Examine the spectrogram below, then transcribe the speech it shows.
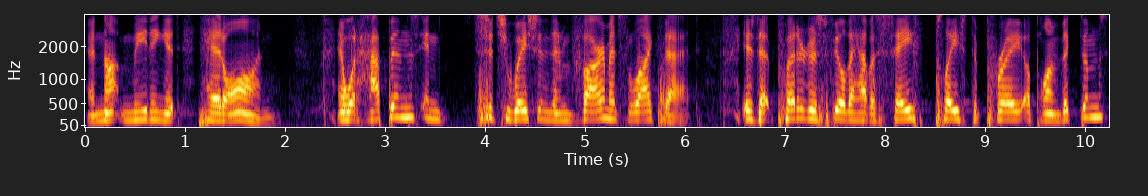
and not meeting it head on. And what happens in situations and environments like that is that predators feel they have a safe place to prey upon victims,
